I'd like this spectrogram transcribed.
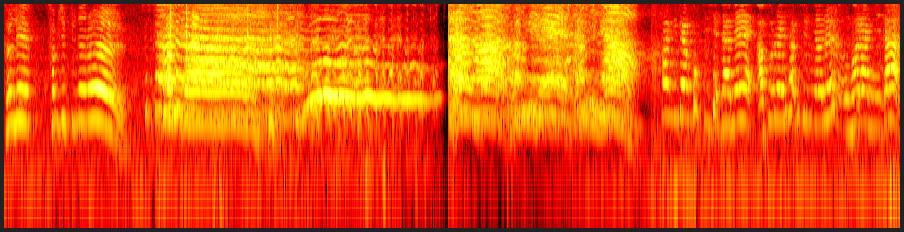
설립 30주년을 한기장 복지재단의 앞으로의 30년을 응원합니다.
